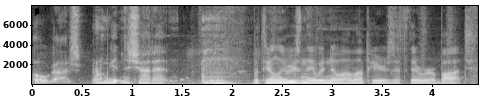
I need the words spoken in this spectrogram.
Oh gosh, I'm getting shot at. but the only reason they would know I'm up here is if they were a bot.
